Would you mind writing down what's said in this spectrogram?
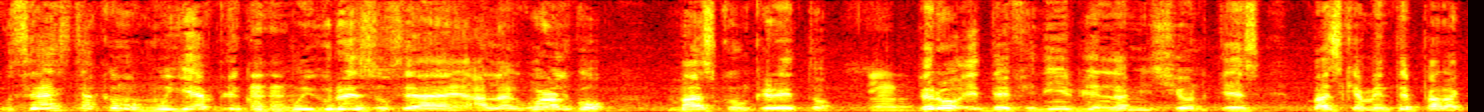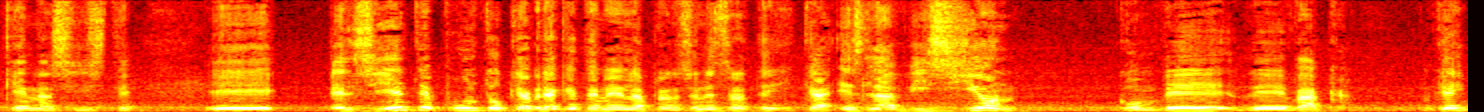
o sea, está como muy amplio y como muy grueso, o sea, a lo mejor algo más concreto. Pero eh, definir bien la misión, que es básicamente para qué naciste. Eh, el siguiente punto que habría que tener en la planeación estratégica es la visión con B de vaca, ¿ok?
